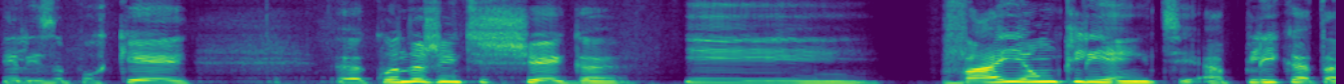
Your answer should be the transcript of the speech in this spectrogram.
Elisa, porque é, quando a gente chega e vai a um cliente, aplica, tá,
